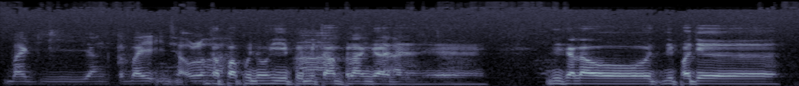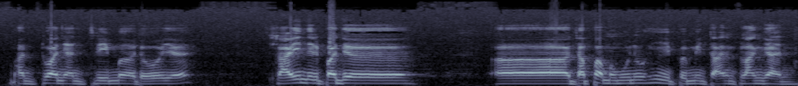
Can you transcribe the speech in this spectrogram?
bagi yang terbaik insyaAllah. Dapat penuhi permintaan Ah, pelanggan. permintaan. Ya. Jadi kalau daripada bantuan yang terima tu ya, selain daripada uh, dapat memenuhi permintaan pelanggan,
